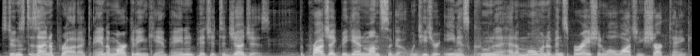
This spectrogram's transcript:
Students design a product and a marketing campaign and pitch it to judges. The project began months ago when teacher Ines Kuna had a moment of inspiration while watching Shark Tank.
